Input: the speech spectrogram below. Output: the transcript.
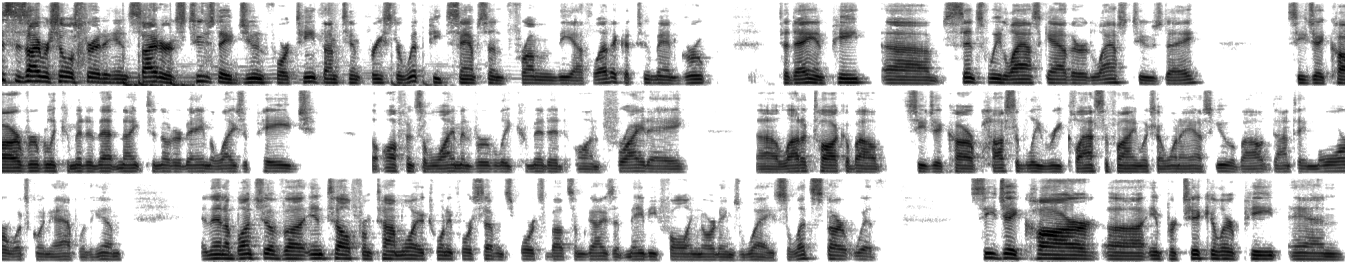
This is Irish Illustrated Insider. It's Tuesday, June 14th. I'm Tim Prister with Pete Sampson from The Athletic, a two man group today. And Pete, uh, since we last gathered last Tuesday, CJ Carr verbally committed that night to Notre Dame. Elijah Paige, the offensive lineman, verbally committed on Friday. Uh, a lot of talk about CJ Carr possibly reclassifying, which I want to ask you about. Dante Moore, what's going to happen with him? And then a bunch of uh, intel from Tom Loy at 24 7 Sports about some guys that may be falling Notre Dame's way. So let's start with CJ Carr uh, in particular, Pete. And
